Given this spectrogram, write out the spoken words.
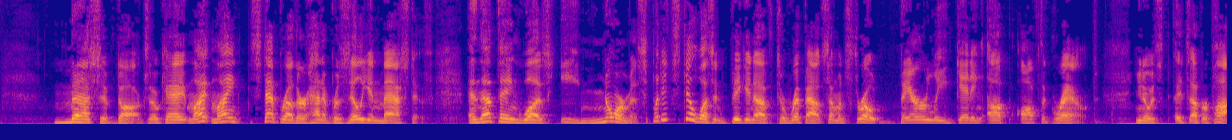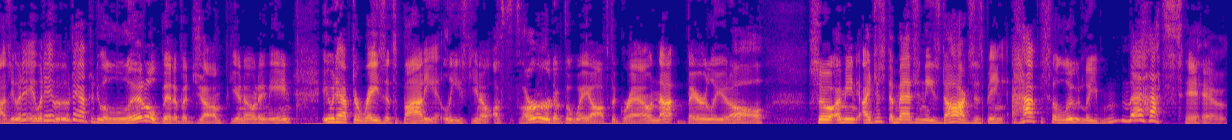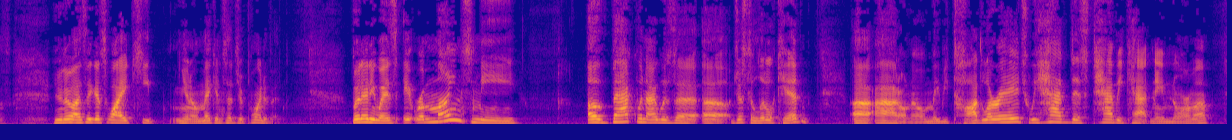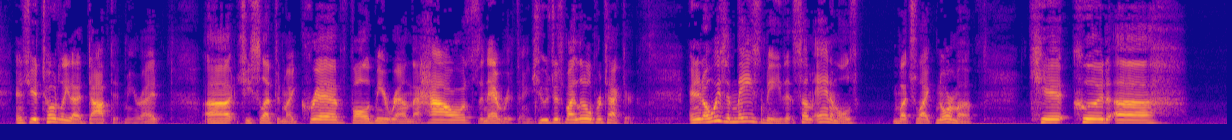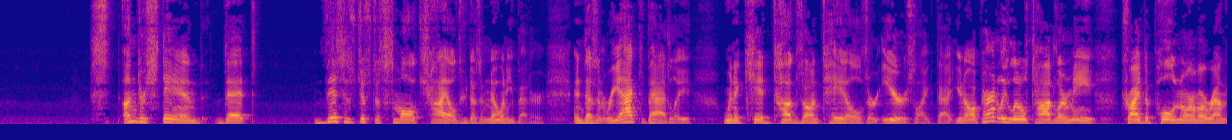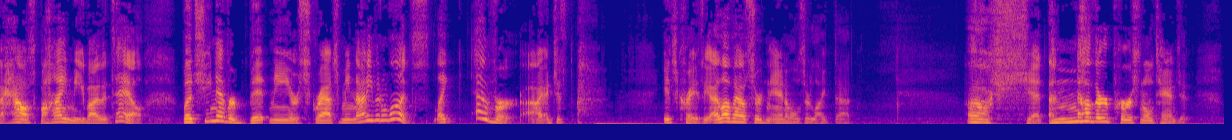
massive dogs, okay? My my stepbrother had a Brazilian Mastiff, and that thing was enormous, but it still wasn't big enough to rip out someone's throat barely getting up off the ground. You know, its its upper paws. It would, it would it would have to do a little bit of a jump. You know what I mean? It would have to raise its body at least you know a third of the way off the ground, not barely at all. So, I mean, I just imagine these dogs as being absolutely massive. You know, I think that's why I keep, you know, making such a point of it. But, anyways, it reminds me of back when I was a, just a little kid. Uh, I don't know, maybe toddler age. We had this tabby cat named Norma, and she had totally adopted me, right? Uh, she slept in my crib, followed me around the house, and everything. She was just my little protector. And it always amazed me that some animals, much like Norma, could uh, understand that this is just a small child who doesn't know any better and doesn't react badly when a kid tugs on tails or ears like that. You know, apparently little toddler me tried to pull Norma around the house behind me by the tail, but she never bit me or scratched me, not even once. Like, ever. I just. It's crazy. I love how certain animals are like that. Oh, shit. Another personal tangent.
